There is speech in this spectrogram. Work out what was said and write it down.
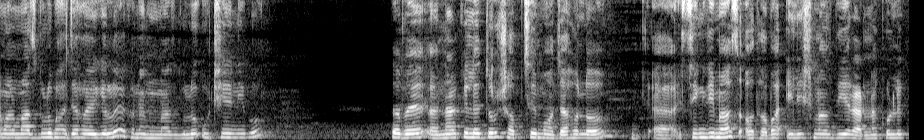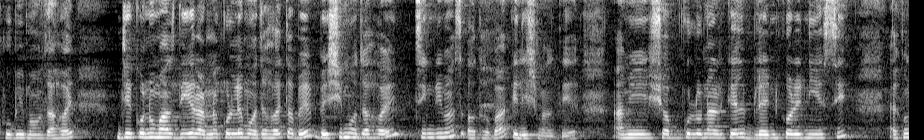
আমার মাছগুলো ভাজা হয়ে গেল, এখন আমি মাছগুলো উঠিয়ে নিব। তবে নারকেলের ঝোল সবচেয়ে মজা হলো চিংড়ি মাছ অথবা ইলিশ মাছ দিয়ে রান্না করলে খুবই মজা হয়। যে কোনো মাছ দিয়ে রান্না করলে মজা হয়, তবে বেশি মজা হয় চিংড়ি মাছ অথবা ইলিশ মাছ দিয়ে। আমি সবগুলো নারকেল ব্লেন্ড করে নিয়েছি। এখন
